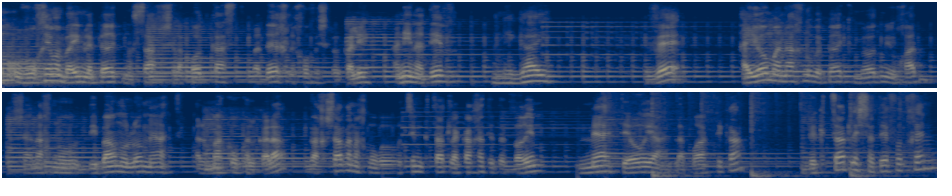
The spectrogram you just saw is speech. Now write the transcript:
וברוכים הבאים לפרק נוסף של הפודקאסט בדרך לחופש כלכלי. אני נדיב. אני גיא. והיום אנחנו בפרק מאוד מיוחד, שאנחנו דיברנו לא מעט על מקרו-כלכלה, ועכשיו אנחנו רוצים קצת לקחת את הדברים מהתיאוריה לפרקטיקה, וקצת לשתף אתכם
